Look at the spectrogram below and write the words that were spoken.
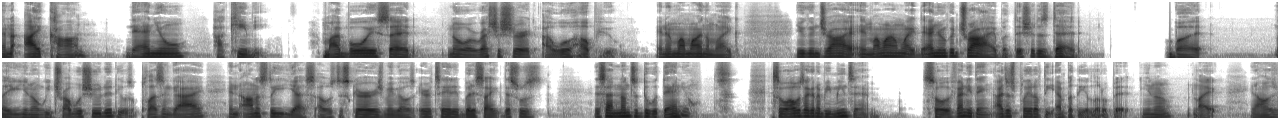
an icon, Daniel Hakimi. My boy said, Noah, rest assured, I will help you. And in my mind, I'm like, you can try. In my mind, I'm like, Daniel could try, but this shit is dead. But, like, you know, we troubleshooted. He was a pleasant guy. And honestly, yes, I was discouraged. Maybe I was irritated, but it's like, this was, this had nothing to do with Daniel. so why was I going to be mean to him? So if anything, I just played up the empathy a little bit, you know? Like, you know, I was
